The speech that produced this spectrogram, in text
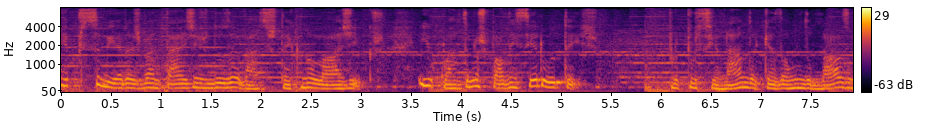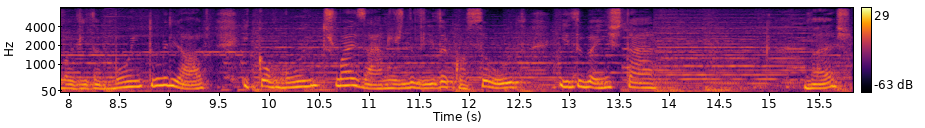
é perceber as vantagens dos avanços tecnológicos e o quanto nos podem ser úteis, proporcionando a cada um de nós uma vida muito melhor e com muitos mais anos de vida com saúde e de bem-estar. Mas,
